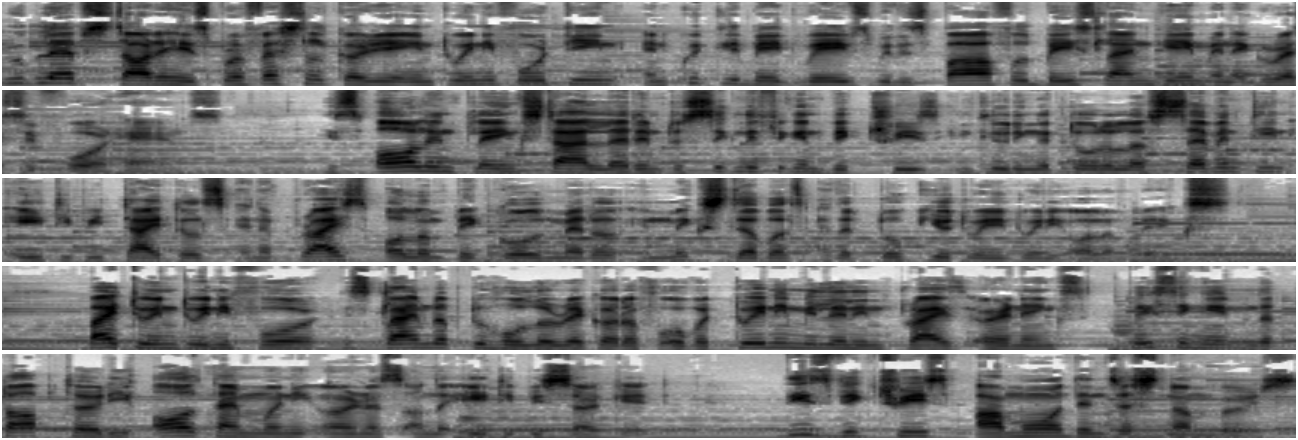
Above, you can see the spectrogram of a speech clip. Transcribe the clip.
Rublev started his professional career in 2014 and quickly made waves with his powerful baseline game and aggressive forehands. His all-in playing style led him to significant victories including a total of 17 ATP titles and a prized Olympic gold medal in mixed doubles at the Tokyo 2020 Olympics. By 2024, he's climbed up to hold a record of over 20 million in prize earnings, placing him in the top 30 all-time money earners on the ATP circuit. These victories are more than just numbers.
